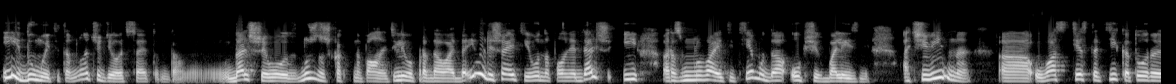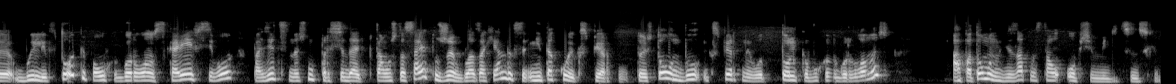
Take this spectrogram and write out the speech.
и думаете там, ну, а что делать с сайтом, там, дальше его нужно же как-то наполнять, или его продавать, да, и вы решаете его наполнять дальше и размываете тему, да, общих болезней. Очевидно, Uh, у вас те статьи, которые были в топе по уху горло, скорее всего, позиции начнут проседать, потому что сайт уже в глазах Яндекса не такой экспертный. То есть то он был экспертный вот только в ухо горло нос, а потом он внезапно стал общим медицинским.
